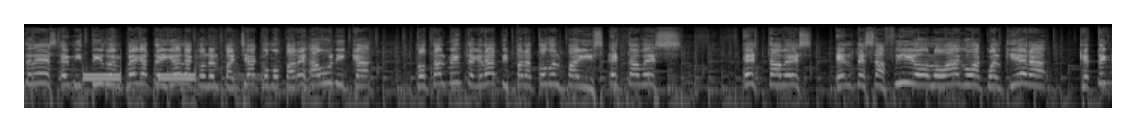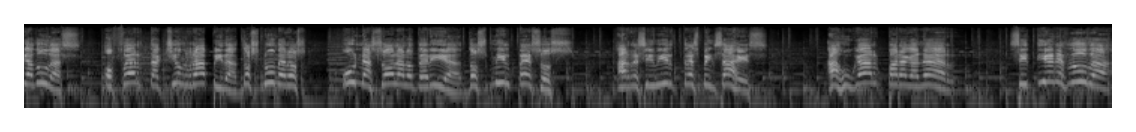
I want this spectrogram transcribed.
tres emitido en Pégate y Gana con el Pachá como pareja única, totalmente gratis para todo el país. Esta vez, esta vez, el desafío lo hago a cualquiera que tenga dudas. Oferta, acción rápida, dos números, una sola lotería, dos mil pesos. A recibir tres mensajes a jugar para ganar. Si tienes duda,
